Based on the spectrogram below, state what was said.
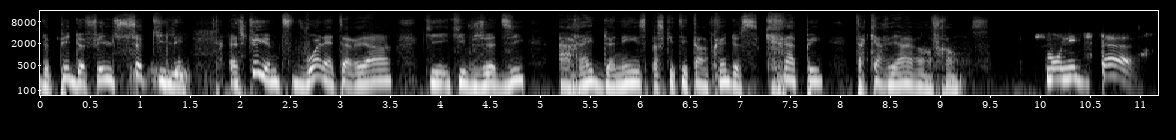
de pédophile, ce qu'il est. Est-ce qu'il y a une petite voix à l'intérieur qui, qui vous a dit, arrête, Denise, parce que tu es en train de scraper ta carrière en France? Mon éditeur,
